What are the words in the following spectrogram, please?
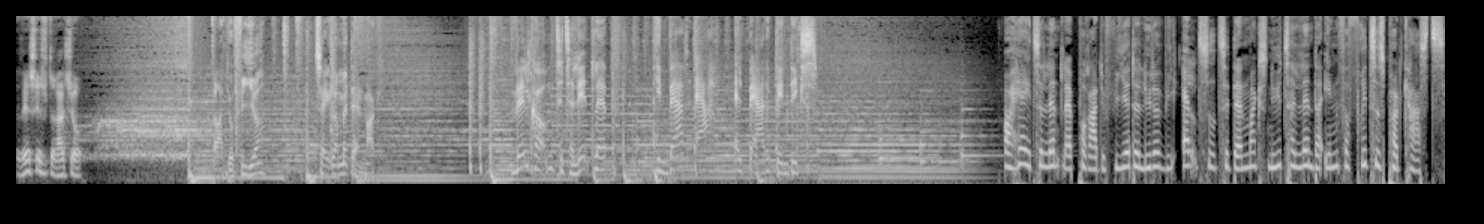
altså, det synes jeg, det er ret sjovt. Radio 4 taler med Danmark. Velkommen til Talentlab. Din vært er Alberte Bendix. Og her i Talentlab på Radio 4, der lytter vi altid til Danmarks nye talenter inden for fritidspodcasts.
